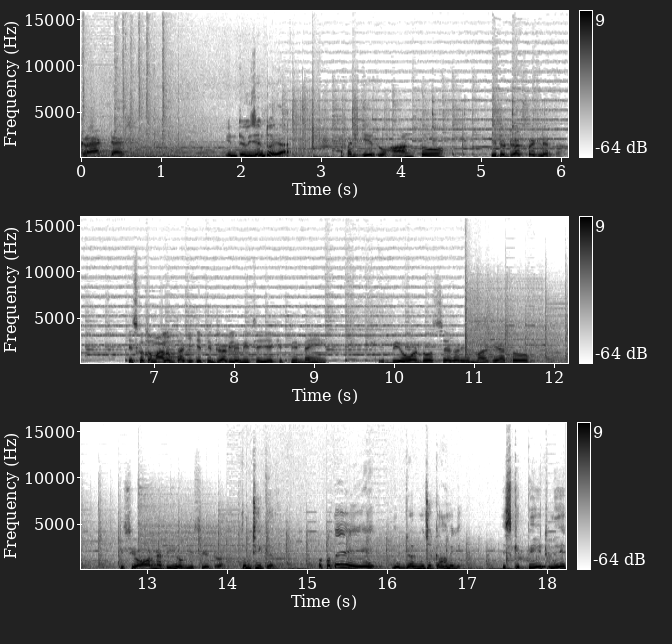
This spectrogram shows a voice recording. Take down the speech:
क्रैक डैश इंटेलिजेंट हो यार। पर ये रूहान तो ये तो ड्रग पेडलर था। इसको तो मालूम था कि कितनी ड्रग लेनी चाहिए कितनी नहीं। फिर भी ओवरडोज से अगर ये मर गया तो किसी और ने दी होगी इसी ड्रग तुम ठीक है। और पता है ये ये ड्रग मुझे कहाँ मिली? इसके पेट में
